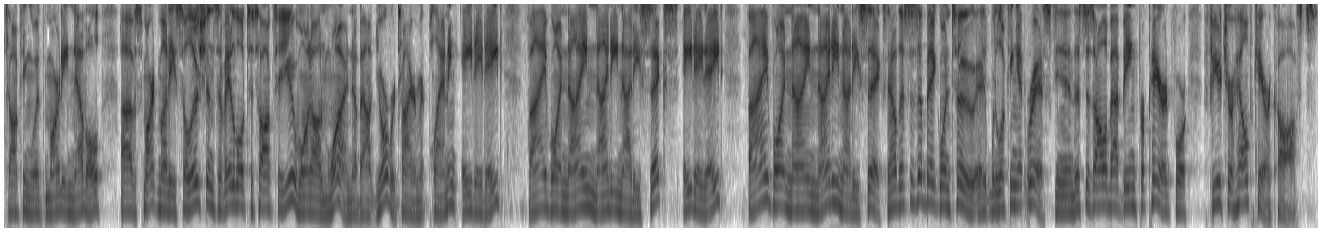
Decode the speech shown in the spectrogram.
Talking with Marty Neville of Smart Money Solutions, available to talk to you one on one about your retirement planning. 888 519 9096. 888 519 9096. Now, this is a big one, too. We're looking at risk, and this is all about being prepared for future healthcare costs.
